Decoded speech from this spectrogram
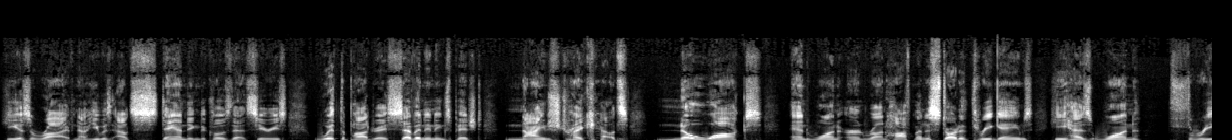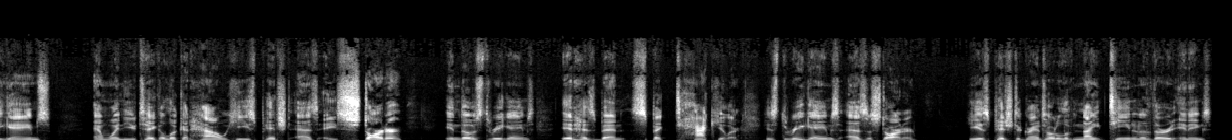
he has arrived. Now he was outstanding to close that series with the Padres. Seven innings pitched, nine strikeouts, no walks, and one earned run. Hoffman has started three games. He has won three games. And when you take a look at how he's pitched as a starter in those three games, it has been spectacular. His three games as a starter, he has pitched a grand total of 19 and a third innings.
